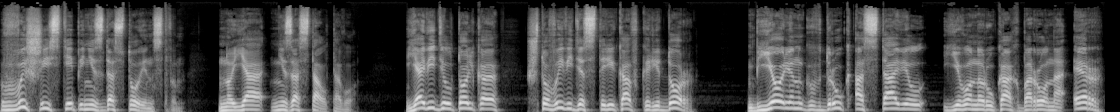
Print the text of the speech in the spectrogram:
в высшей степени с достоинством, но я не застал того. Я видел только, что, выведя старика в коридор, Бьоринг вдруг оставил его на руках барона Р.,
